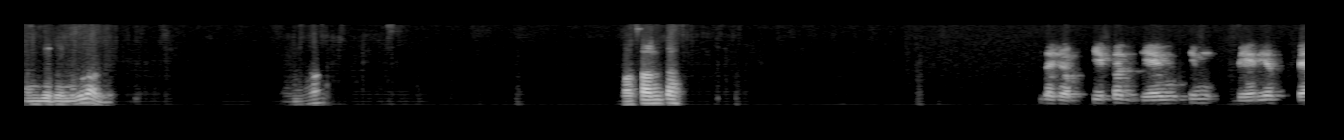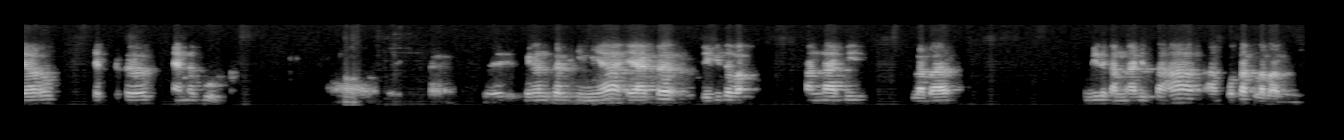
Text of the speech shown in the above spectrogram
සංජීව දෙන්න පුළුවන්ද? එහෙනම් වසන්ත The shopkeeper gave him various pair of spectacles and a book. වෙනසල් හිමියා එයාට විවිධ ව- කණ්ණාඩි ලබා විවිධ කණ්ණාඩි සහ අ, පොතක් ලබා දුන්නා.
